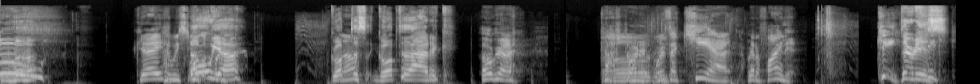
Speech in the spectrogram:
Oh. okay, do we stop? Oh yeah. Go up No? this. Go up to the attic. oh. Okay. Gosh darn it. Where's that key at? We gotta find it. Key. There it is. Key.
